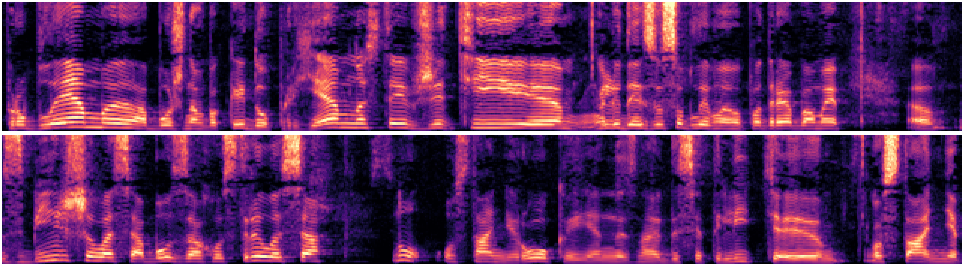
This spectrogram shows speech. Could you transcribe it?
проблем або ж навпаки до приємностей в житті е, людей з особливими потребами е, збільшилася або загострилася. Ну, останні роки, я не знаю, десятиліття е, останнє.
